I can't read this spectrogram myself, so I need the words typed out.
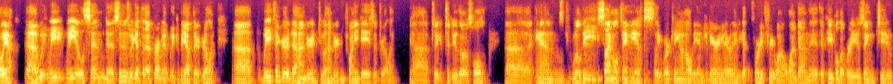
Oh yeah, uh, we we we'll send as soon as we get that permit, we could be up there drilling. Uh, we figured 100 to 120 days of drilling uh, to, to do those holes. Uh, and we'll be simultaneously working on all the engineering and everything to get the 43101 done. The, the people that we're using to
